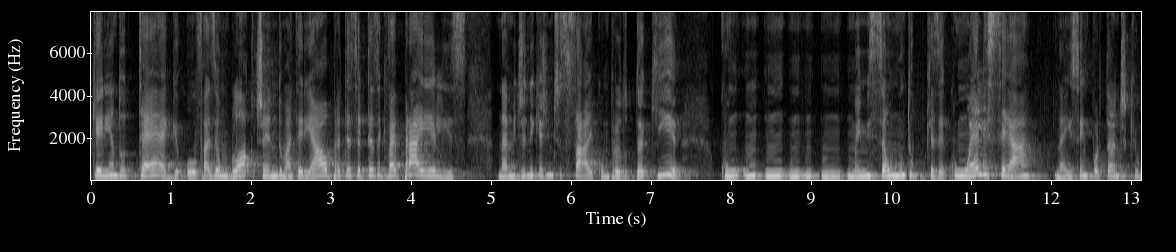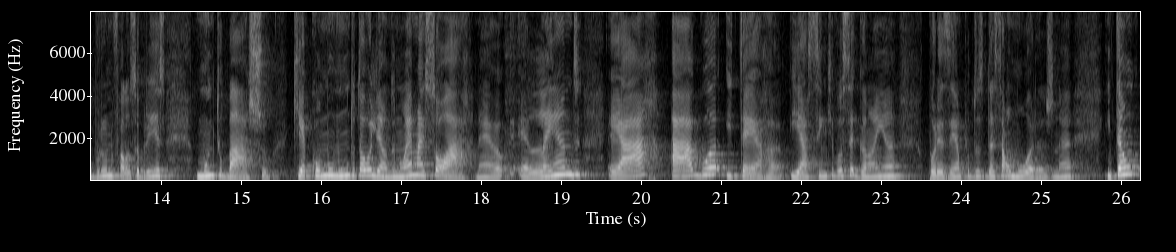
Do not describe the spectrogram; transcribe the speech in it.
querendo tag ou fazer um blockchain do material para ter certeza que vai para eles. Na medida em que a gente sai com um produto daqui com um, um, um, uma emissão muito, quer dizer, com um LCA, né? Isso é importante que o Bruno falou sobre isso, muito baixo, que é como o mundo está olhando. Não é mais só ar, né? É land, é ar, água e terra. E é assim que você ganha, por exemplo, dos, das salmouras, né? Então,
